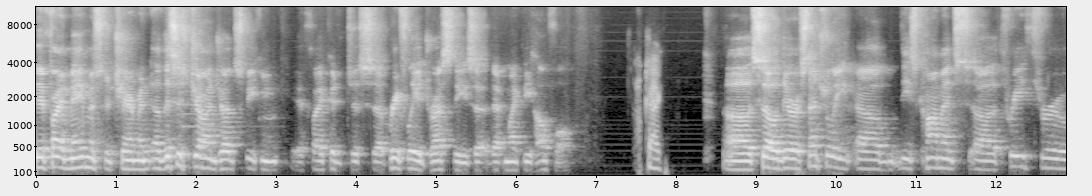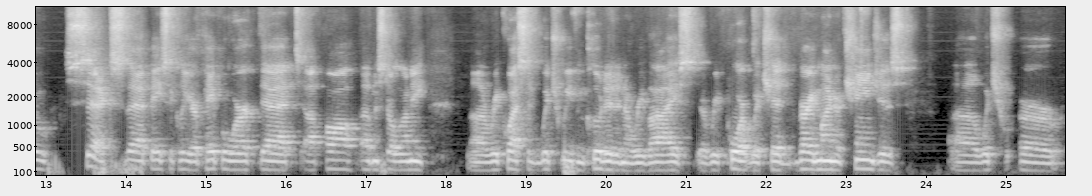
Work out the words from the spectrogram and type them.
If I may, Mr. Chairman, uh, this is John Judd speaking. If I could just uh, briefly address these, uh, that might be helpful. Okay, Uh, So there are essentially um, these comments, uh, three through six, that basically are paperwork that uh, Paul, uh, Mr. Alunni, uh, requested, which we've included in a revised uh, report, which had very minor changes, uh, which are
